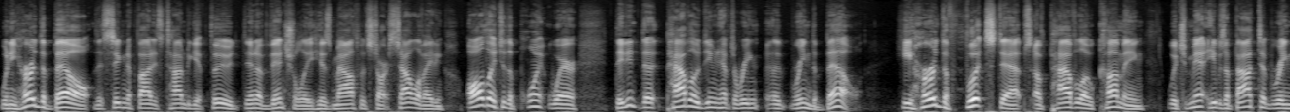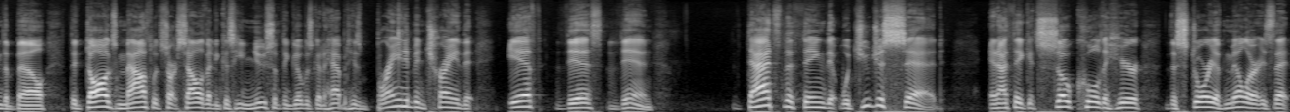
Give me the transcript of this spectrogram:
when he heard the bell that signified it's time to get food, then eventually his mouth would start salivating all the way to the point where they didn't. The, didn't even have to ring uh, ring the bell. He heard the footsteps of Pavlov coming which meant he was about to ring the bell. The dog's mouth would start salivating because he knew something good was going to happen. His brain had been trained that if this, then. That's the thing that what you just said, and I think it's so cool to hear the story of Miller is that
